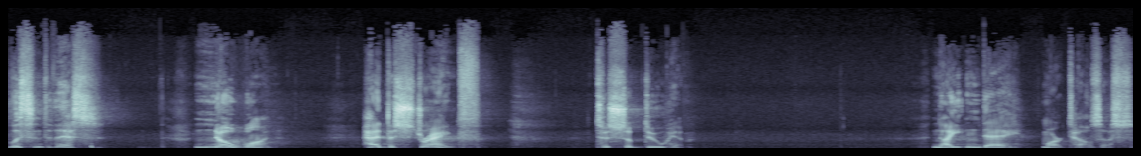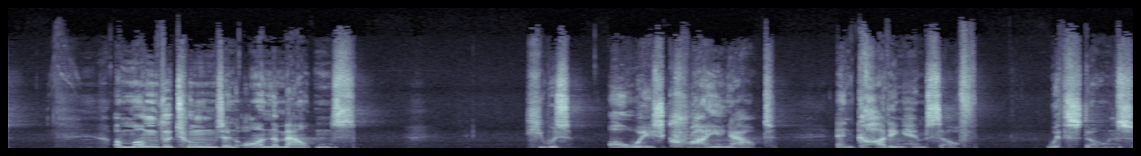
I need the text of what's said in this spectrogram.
Listen to this no one had the strength to subdue him. Night and day, Mark tells us. Among the tombs and on the mountains, he was always crying out and cutting himself with stones.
